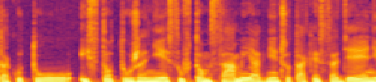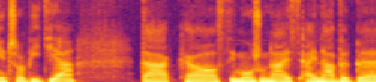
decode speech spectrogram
takú tú istotu, že nie sú v tom sami, ak niečo také sa deje, niečo vidia, tak si môžu nájsť aj na webe,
